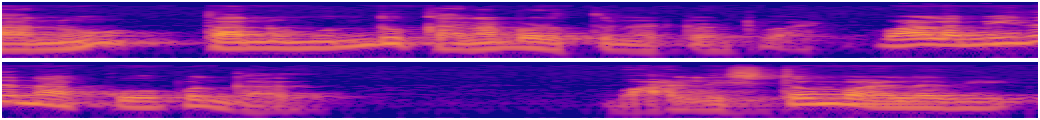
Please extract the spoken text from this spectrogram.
తను తను ముందు కనబడుతున్నటువంటి వాడు. వాళ్ళ మీద నాకు కోపం కాదు. వాళ్ళ ఇష్టం వాళ్ళది.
